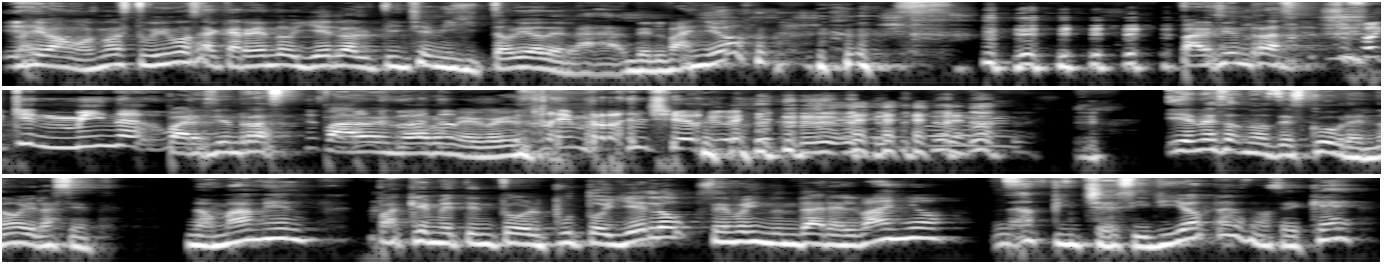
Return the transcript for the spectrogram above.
y ahí vamos, ¿no? Estuvimos acarreando hielo al pinche migitorio de la, del baño. parecía un, ras, fucking mina, güey. parecía un raspado enorme, güey. Slime Rancher, güey. Y en eso nos descubren, ¿no? Y la hacen, no mamen, ¿para qué meten todo el puto hielo? Se va a inundar el baño. No, pinches idiotas, no sé qué.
